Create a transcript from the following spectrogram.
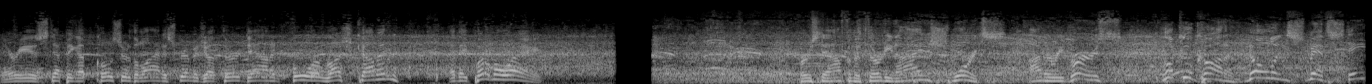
There he is stepping up closer to the line of scrimmage on third down and four. Rush coming, and they put him away. First down from the 39. Schwartz on the reverse. Look who caught him. Nolan Smith stayed.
